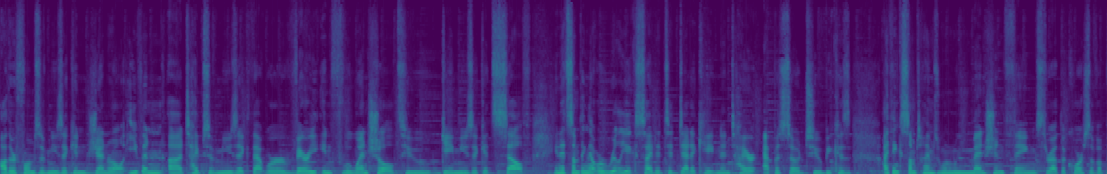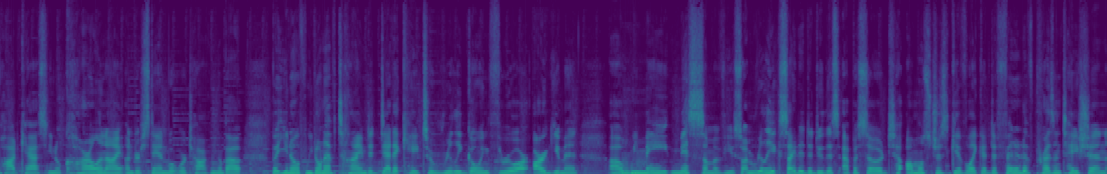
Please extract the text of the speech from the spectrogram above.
other forms of music in general, even uh, types of music that were very influential to game music itself. And it's something that we're really excited to dedicate an entire episode to because I think sometimes when we mention things throughout the course of a podcast, you know, Karl and I understand what we're talking about, but you know, if we don't have time to dedicate to really going through our argument, uh, we may miss some of you. So I'm really excited to do this episode to almost just give like a definitive presentation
